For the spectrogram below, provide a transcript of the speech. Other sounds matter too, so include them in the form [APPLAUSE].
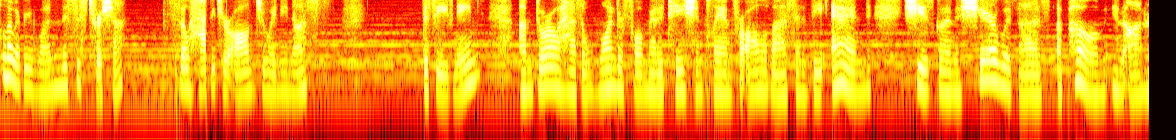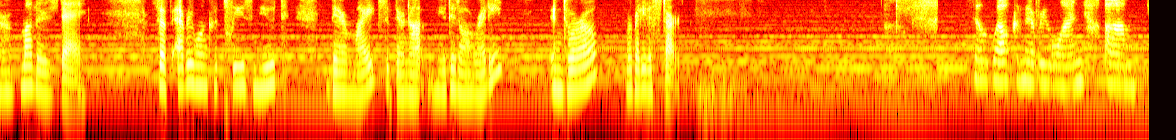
Hello, everyone. This is Trisha. So happy you're all joining us this evening. Um, Doro has a wonderful meditation plan for all of us. And at the end, she is going to share with us a poem in honor of Mother's Day. So if everyone could please mute their mics if they're not muted already. And Doro, we're ready to start. So, welcome everyone. Um,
